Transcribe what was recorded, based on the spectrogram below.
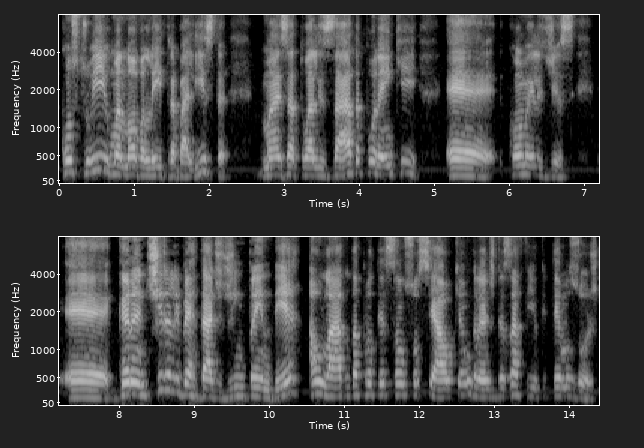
construir uma nova lei trabalhista mais atualizada, porém que, é, como ele disse, é, garantir a liberdade de empreender ao lado da proteção social, que é um grande desafio que temos hoje.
